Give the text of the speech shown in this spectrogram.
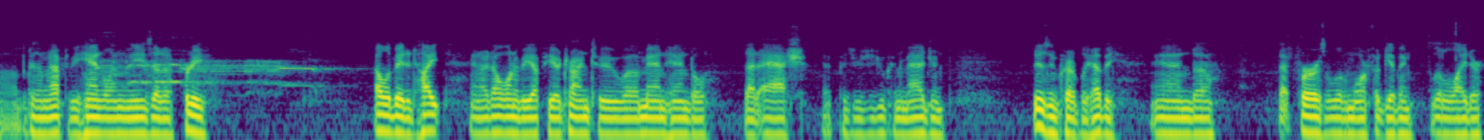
uh, because I'm going to have to be handling these at a pretty elevated height and I don't want to be up here trying to uh, manhandle that ash because as you can imagine it is incredibly heavy and uh, that fir is a little more forgiving, a little lighter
